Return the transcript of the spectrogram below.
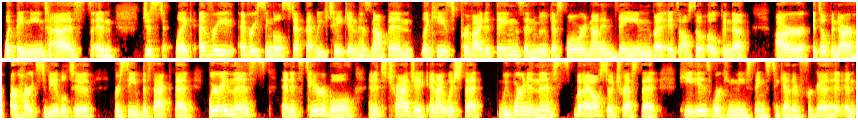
what they mean to us and just like every every single step that we've taken has not been like he's provided things and moved us forward not in vain but it's also opened up our it's opened our our hearts to be able to receive the fact that we're in this and it's terrible and it's tragic. And i wish that we weren't in this but i also trust that he is working these things together for good and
